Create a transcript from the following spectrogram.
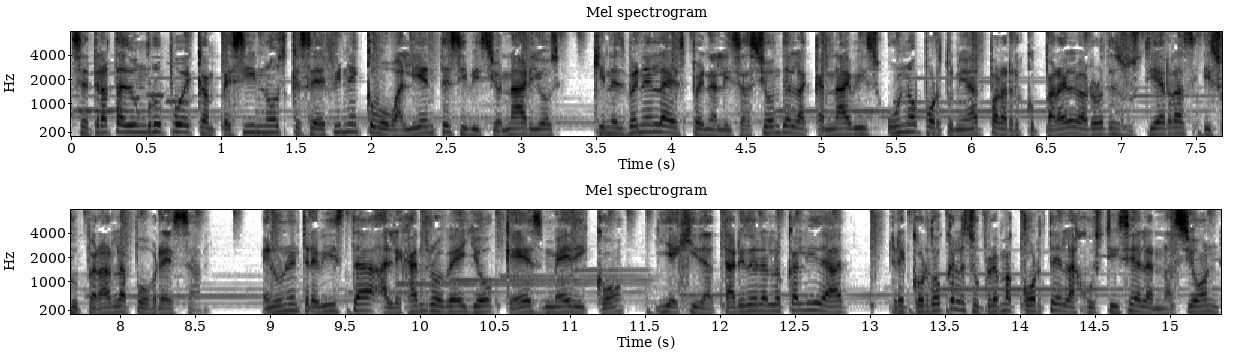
Se trata de un grupo de campesinos que se definen como valientes y visionarios, quienes ven en la despenalización de la cannabis una oportunidad para recuperar el valor de sus tierras y superar la pobreza. En una entrevista, Alejandro Bello, que es médico y ejidatario de la localidad, recordó que la Suprema Corte de la Justicia de la Nación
